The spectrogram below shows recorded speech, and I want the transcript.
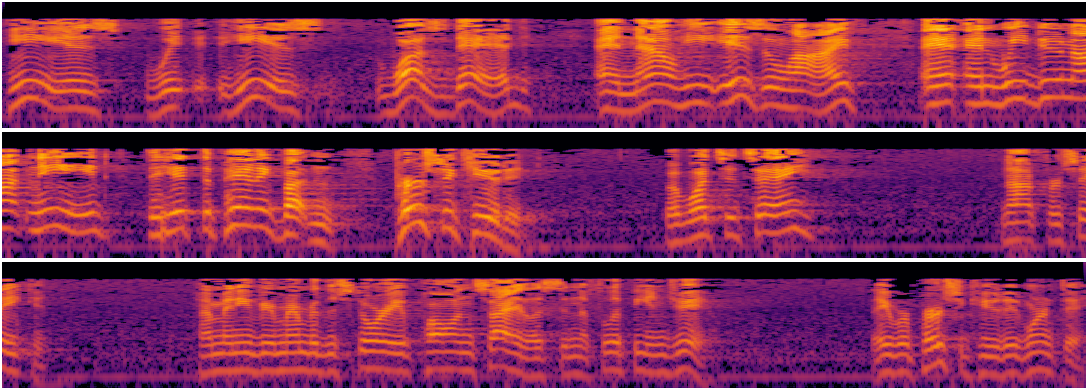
He is, he is, was dead, and now he is alive, and, and we do not need to hit the panic button. Persecuted. But what's it say? Not forsaken. How many of you remember the story of Paul and Silas in the Philippian jail? They were persecuted, weren't they?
